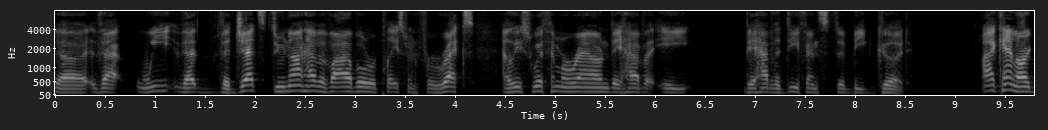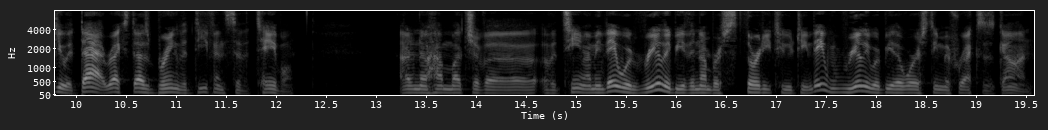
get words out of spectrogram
uh, that we that the Jets do not have a viable replacement for Rex. At least with him around, they have a they have the defense to be good. I can't argue with that. Rex does bring the defense to the table. I don't know how much of a of a team. I mean, they would really be the number 32 team. They really would be the worst team if Rex is gone.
